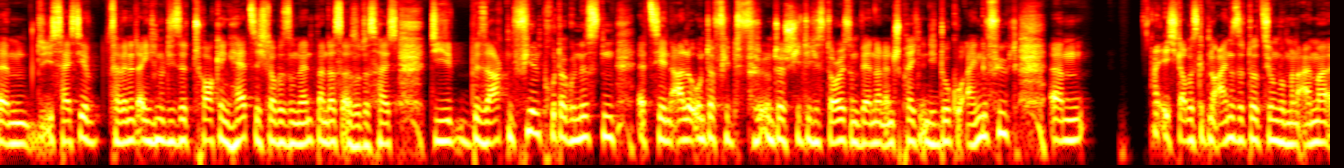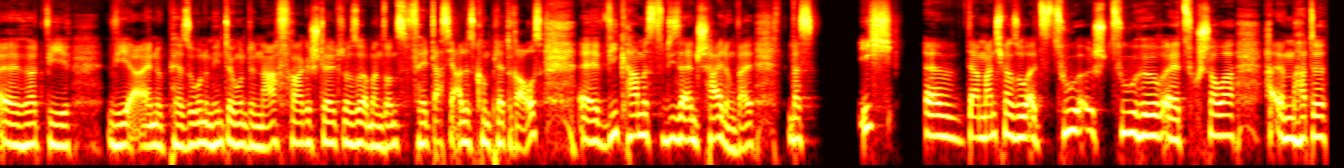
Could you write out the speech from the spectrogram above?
Ähm, das heißt, ihr verwendet eigentlich nur diese Talking Heads, ich glaube, so nennt man das. Also das heißt, die besagten vielen Protagonisten erzählen alle unterschiedliche Stories und werden dann entsprechend in die Doku eingefügt. Ähm, ich glaube, es gibt nur eine Situation, wo man einmal äh, hört, wie, wie eine Person im Hintergrund eine Nachfrage stellt oder so, aber ansonsten fällt das ja alles komplett raus. Äh, wie kam es zu dieser Entscheidung? Weil was ich äh, da manchmal so als Zu Zuhörer, äh, Zuschauer ähm, hatte,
